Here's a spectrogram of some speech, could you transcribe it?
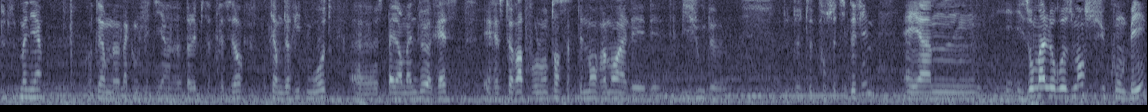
de toute manière en termes, bah, comme je l'ai dit hein, dans l'épisode précédent, en termes de rythme ou autre, euh, Spider-Man 2 reste et restera pour longtemps certainement vraiment un des, bijoux de, pour ce type de film. Et euh, ils ont malheureusement succombé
